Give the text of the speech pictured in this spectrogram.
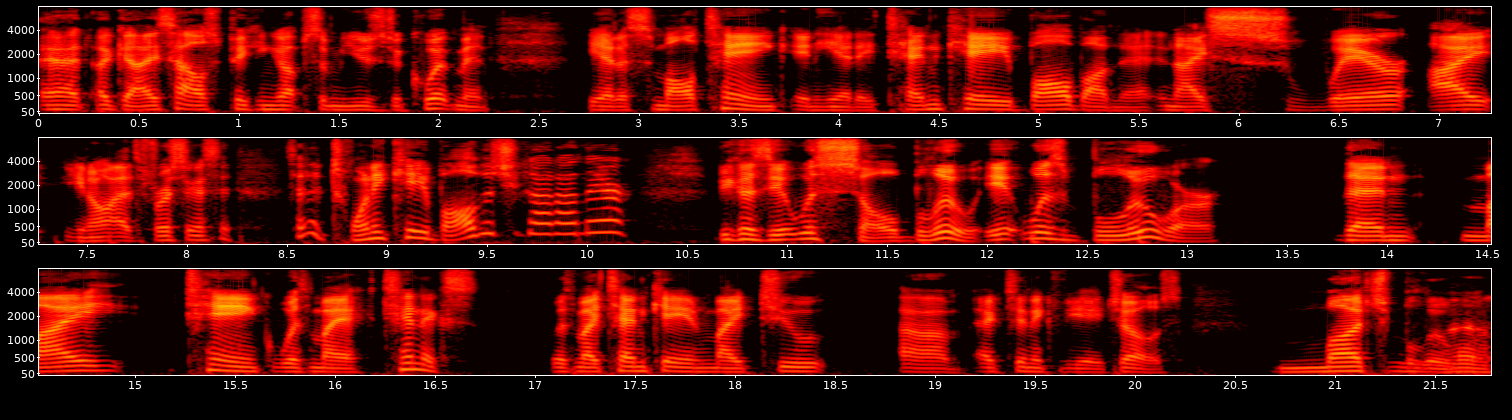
at a guy's house picking up some used equipment. He had a small tank and he had a 10K bulb on that. And I swear, I, you know, the first thing I said, is that a 20K bulb that you got on there? Because it was so blue. It was bluer than my tank with my actinics with my 10K and my two um, actinic VHOs. Much bluer, wow.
